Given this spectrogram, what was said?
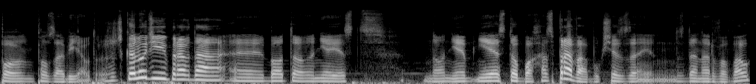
po, pozabijał troszeczkę ludzi, prawda, e, bo to nie jest, no nie, nie jest to błaha sprawa. Bóg się zdenerwował,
